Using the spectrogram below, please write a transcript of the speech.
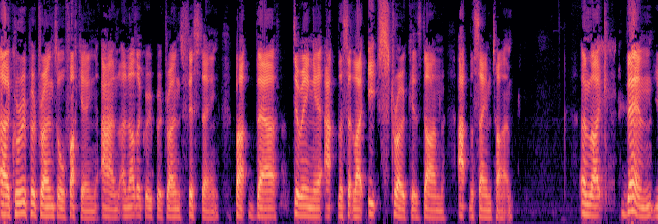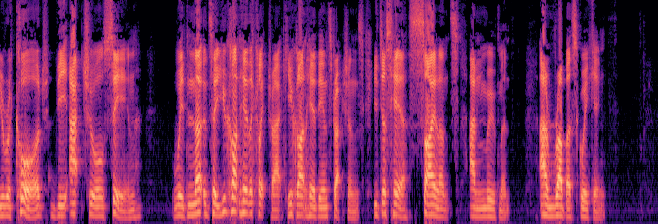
a group of drones all fucking and another group of drones fisting, but they're doing it at the like each stroke is done at the same time. And like then you record the actual scene with no so you can't hear the click track, you can't hear the instructions. You just hear silence and movement and rubber squeaking.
